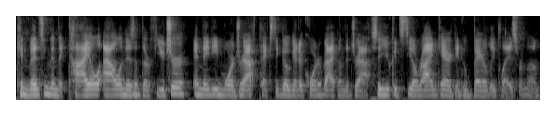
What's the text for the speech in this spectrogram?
convincing them that Kyle Allen isn't their future and they need more draft picks to go get a quarterback on the draft so you could steal Ryan Kerrigan, who barely plays from them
